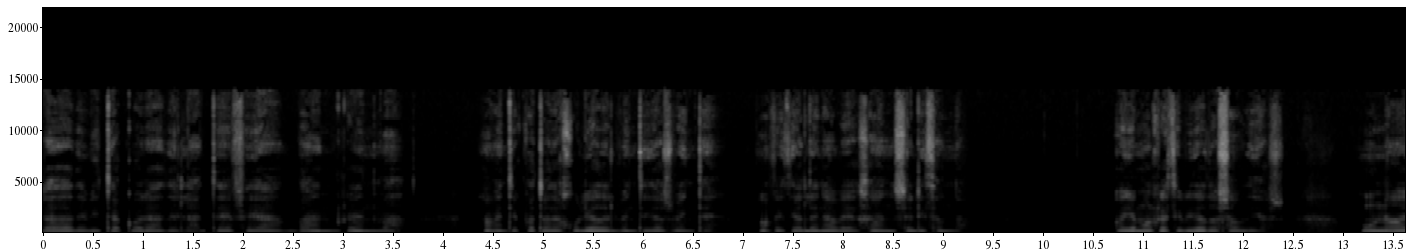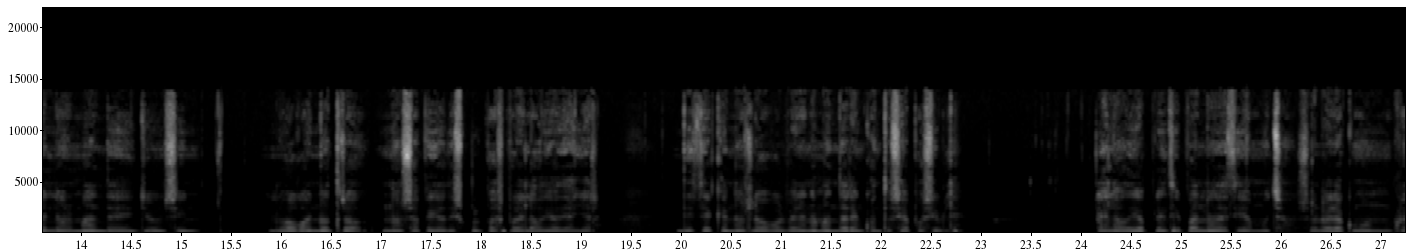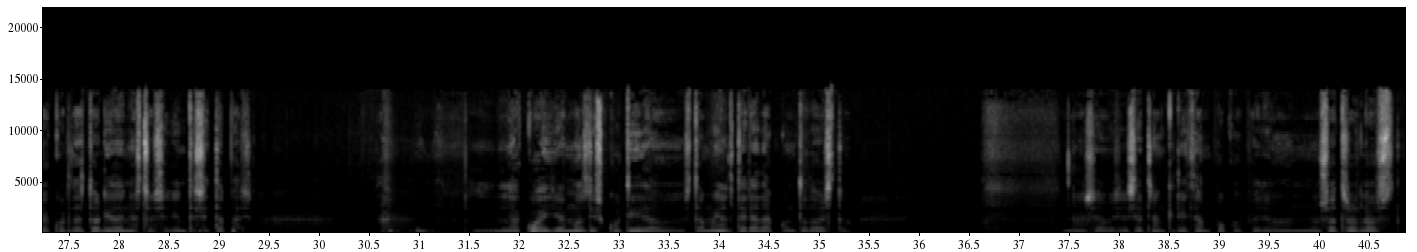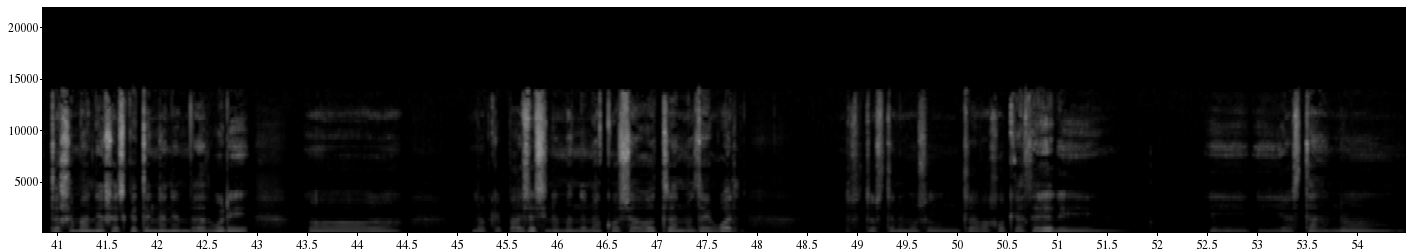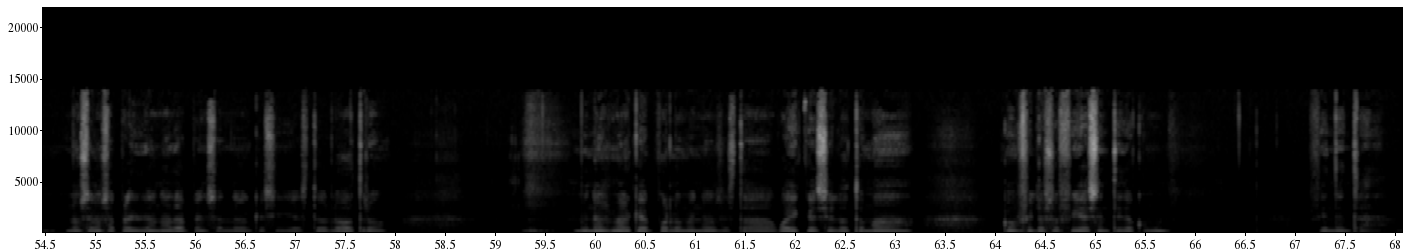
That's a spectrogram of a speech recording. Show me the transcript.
Entrada de bitácora de la TFA Van Renma a 24 de julio del 2220. Oficial de nave Hans Elizondo. Hoy hemos recibido dos audios. Uno el normal de Jun Sim. Luego en otro nos ha pedido disculpas por el audio de ayer. Dice que nos lo volverán a mandar en cuanto sea posible. El audio principal no decía mucho, solo era como un recordatorio de nuestras siguientes etapas la cual ya hemos discutido, está muy alterada con todo esto. No sé, a veces se tranquiliza un poco, pero nosotros los tejemanejes que tengan en Bradbury o lo que pase, si nos mandan una cosa u otra, nos da igual. Nosotros tenemos un trabajo que hacer y, y, y ya está. No, no se nos ha perdido nada pensando en que si esto, lo otro. Menos mal que por lo menos está guay que se lo toma con filosofía y sentido común. Fin de entrada.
